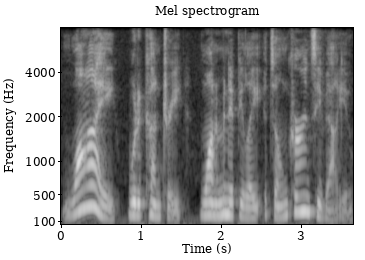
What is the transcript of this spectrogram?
Why would a country want to manipulate its own currency value?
